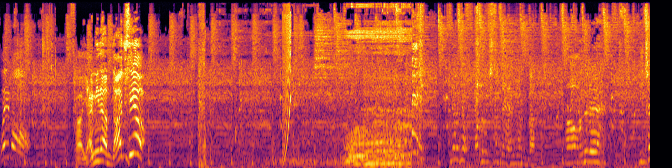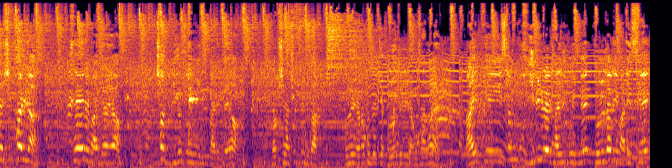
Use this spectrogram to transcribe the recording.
웨이버 자, 야미남 나와주세요! 안녕하세요. 야구 미친남자 양민호입니다. 아, 오늘은 2018년 새해를 맞이하여 첫 리그 게임이 있는 날인데요. 역시나 춥습니다. 오늘 여러분들께 보여드릴 영상은 IPA 3부 1위를 달리고 있는 돌다리 마린스의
